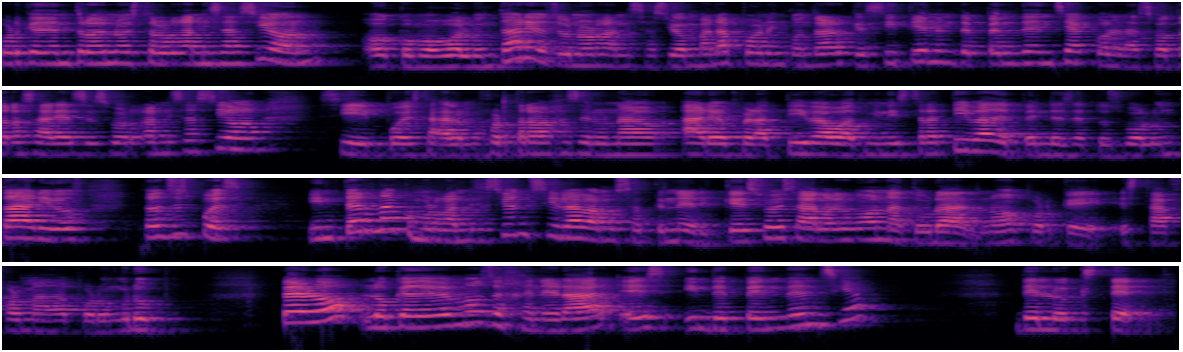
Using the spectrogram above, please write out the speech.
Porque dentro de nuestra organización o como voluntarios de una organización van a poder encontrar que sí tienen dependencia con las otras áreas de su organización, si pues a lo mejor trabajas en una área operativa o administrativa, dependes de tus voluntarios, entonces pues interna como organización sí la vamos a tener, que eso es algo natural, ¿no? Porque está formada por un grupo. Pero lo que debemos de generar es independencia de lo externo.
